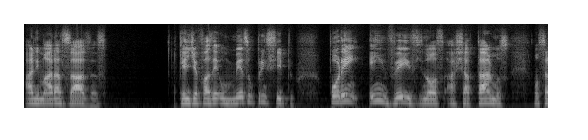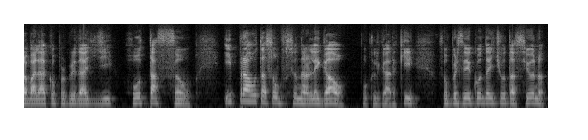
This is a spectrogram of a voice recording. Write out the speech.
animar as asas, que a gente vai fazer o mesmo princípio. Porém, em vez de nós achatarmos, vamos trabalhar com a propriedade de rotação. E para a rotação funcionar legal, vou clicar aqui, vão perceber que quando a gente rotaciona,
